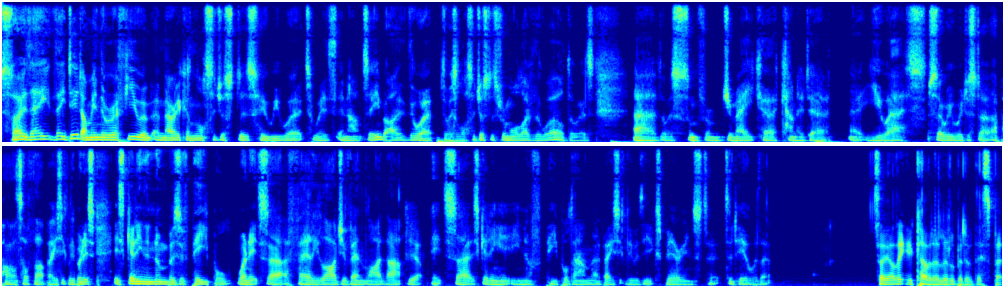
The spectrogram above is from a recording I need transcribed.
So they they did. I mean, there were a few American loss adjusters who we worked with in our team, but there were there was loss adjusters from all over the world. There was uh, there was some from Jamaica, Canada, uh, US. So we were just a, a, part of that basically. But it's it's getting the numbers of people when it's uh, a fairly large event like that. Yeah, it's uh, it's getting enough people down there basically with the experience to to deal with it. So I think you covered a little bit of this, but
